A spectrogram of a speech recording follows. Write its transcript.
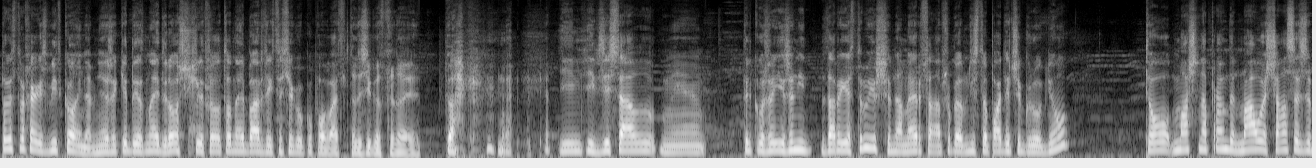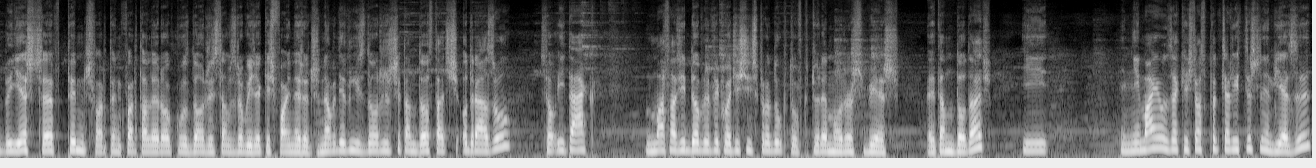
to jest trochę jak z Bitcoinem, nie? Że kiedy jest najdroższy, to, to najbardziej chce się go kupować. Wtedy się go sprzedaje. Tak. I, I gdzieś tam, nie, tylko że jeżeli zarejestrujesz się na Mercha na przykład w listopadzie czy grudniu, to masz naprawdę małe szanse, żeby jeszcze w tym czwartym kwartale roku zdążyć tam zrobić jakieś fajne rzeczy. Nawet jeżeli zdążysz się tam dostać od razu, to i tak masz na dzień dobry tylko 10 produktów, które możesz, wiesz, e, tam dodać i nie mając jakiejś tam specjalistycznej wiedzy,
